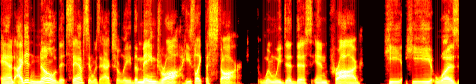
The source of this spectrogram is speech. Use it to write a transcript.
And I didn't know that Samson was actually the main draw. He's like the star when we did this in Prague, he he was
